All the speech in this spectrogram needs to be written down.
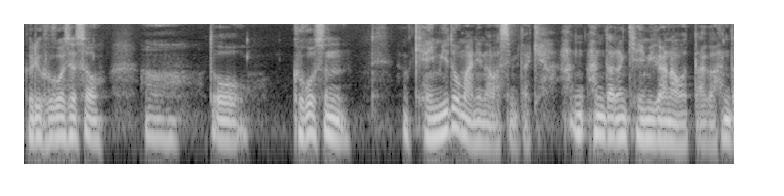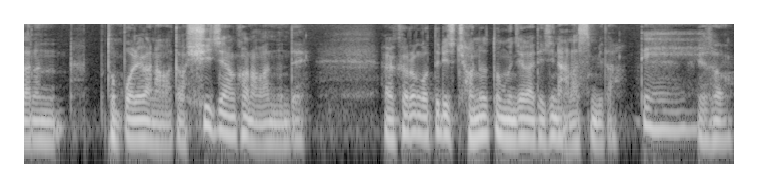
그리고 그곳에서 어, 또 그곳은 개미도 많이 나왔습니다. 한, 한 달은 개미가 나왔다가 한 달은 돈벌레가 나왔다가 쉬지 않고 나왔는데 어, 그런 것들이 전혀 또 문제가 되지는 않았습니다. 네. 그래서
